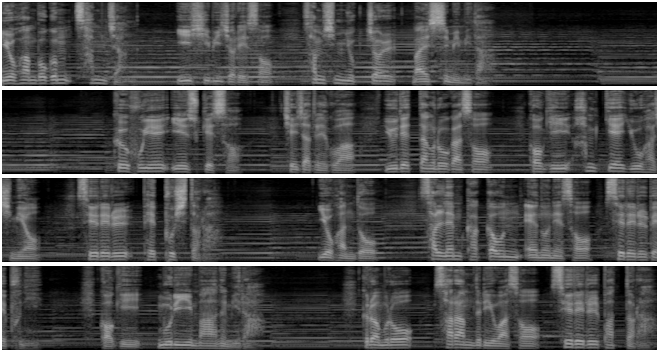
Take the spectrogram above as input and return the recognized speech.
요한복음 3장 22절에서 36절 말씀입니다. 그 후에 예수께서 제자들과 유대 땅으로 가서 거기 함께 유하시며 세례를 베푸시더라. 요한도 살렘 가까운 에논에서 세례를 베푸니 거기 물이 많음이라. 그러므로 사람들이 와서 세례를 받더라.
